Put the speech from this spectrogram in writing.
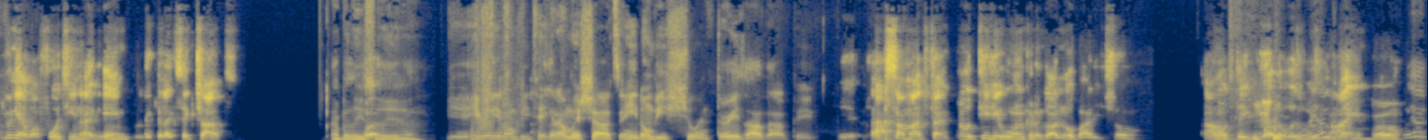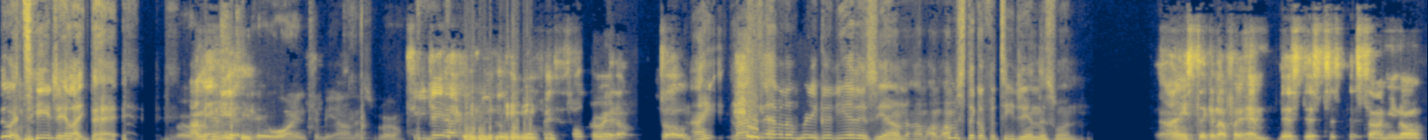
he only have what 14 that game, like like six shots. I believe What? so. Yeah. Yeah, he really don't be taking that much shots, and he don't be shooting threes either. Pete. Yeah. Last time I checked, though, TJ Warren couldn't guard nobody. So I don't think Butler was, was lying, bro. Why y'all doing TJ like that? Bro, I mean, he he- TJ Warren to be honest, bro. TJ had been really good for offense his whole career, though. So Nah, he, nah, he's having a pretty good year this year. I'm, I'm, I'm gonna stick up for TJ in this one. I ain't sticking up for him this this this, this time. You know,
